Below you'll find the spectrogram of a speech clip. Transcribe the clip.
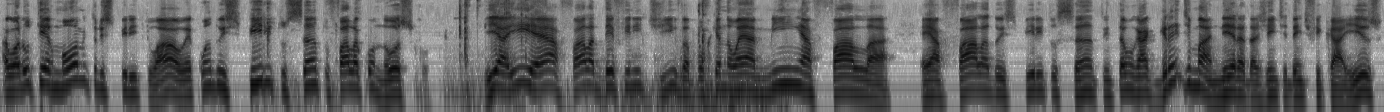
Agora, o termômetro espiritual é quando o Espírito Santo fala conosco. E aí é a fala definitiva, porque não é a minha fala, é a fala do Espírito Santo. Então, a grande maneira da gente identificar isso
